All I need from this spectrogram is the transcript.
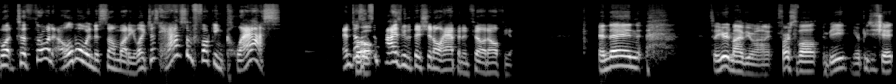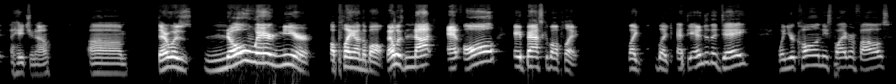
But to throw an elbow into somebody, like just have some fucking class. And it doesn't Bro. surprise me that this shit all happened in Philadelphia. And then, so here's my view on it. First of all, Embiid, you're a piece of shit. I hate you now. Um, there was nowhere near a play on the ball. That was not at all a basketball play. Like, like at the end of the day, when you're calling these mm. flagrant fouls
